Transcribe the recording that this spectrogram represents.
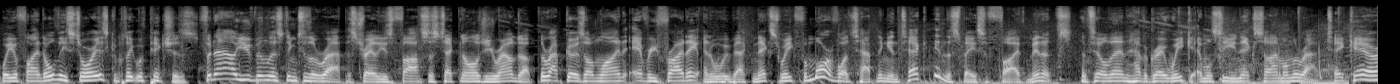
where you'll find all these stories complete with pictures. For now, you've been listening to The Wrap, Australia's fastest technology roundup. The Wrap goes online every Friday, and we'll be back next week for more of what's happening in tech in the space of five minutes. Until then, have a great week, and we'll see you next time on The Wrap. Take care.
